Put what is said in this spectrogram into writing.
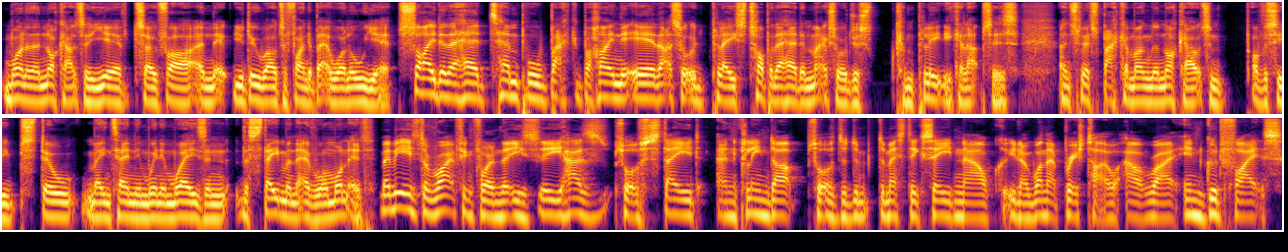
One of the knockouts of the year so far, and it, you do well to find a better one all year. Side of the head, temple, back behind the ear, that sort of place, top of the head, and Maxwell just completely collapses. And Smith's back among the knockouts and obviously still maintaining winning ways and the statement that everyone wanted. maybe it's the right thing for him that he's he has sort of stayed and cleaned up sort of the dom- domestic scene now. You know, won that British title outright in good fights.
